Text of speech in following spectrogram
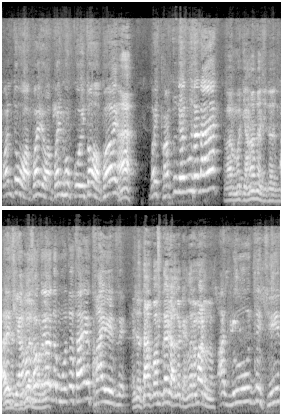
પણ તું અભય અભય હું કોઈ તો અભય. હા. ભાઈ ફરતું જવું છે તારે? હા હું જાણો છું તો. અરે જેનો છોકરો તો મોટો થાય ખાય એટલે. એટલે તાર કામ કર્યું હાલો ઢેકલા મારો છું આ દૂધ ને ચીન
